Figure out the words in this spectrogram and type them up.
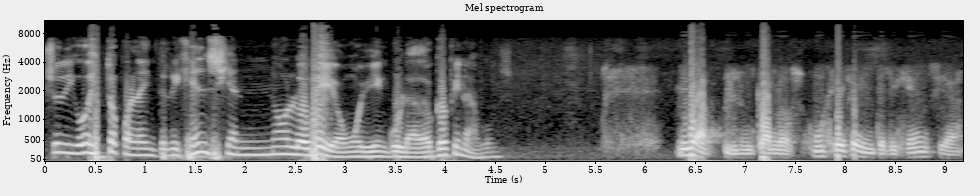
yo digo, esto con la inteligencia no lo veo muy vinculado. ¿Qué opinas vos? Mira, Carlos, un jefe de inteligencia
